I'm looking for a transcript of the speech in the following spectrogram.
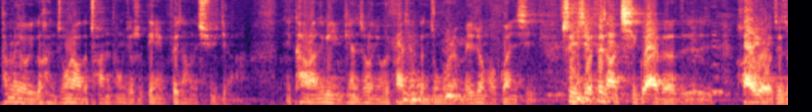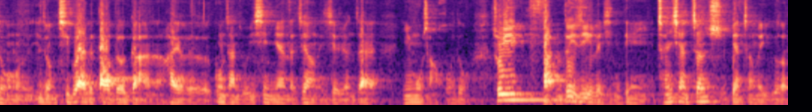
他们有一个很重要的传统，就是电影非常的虚假。你看完这个影片之后，你会发现跟中国人没任何关系，是一些非常奇怪的。还有这种一种奇怪的道德感，还有共产主义信念的这样的一些人在荧幕上活动，所以反对这一类型电影呈现真实，变成了一个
